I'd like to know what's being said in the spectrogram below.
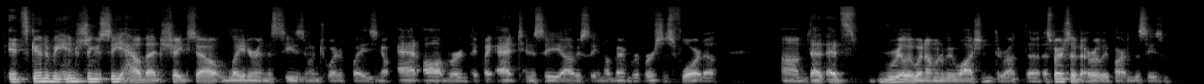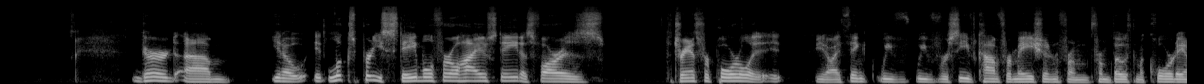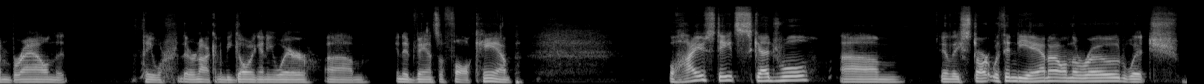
it's going to be interesting to see how that shakes out later in the season when Georgia plays, you know, at Auburn. They play at Tennessee, obviously in November versus Florida. Um, that that's really what I'm going to be watching throughout the, especially the early part of the season. Gerd, um, you know, it looks pretty stable for Ohio State as far as the transfer portal. It, you know, I think we've we've received confirmation from from both McCord and Brown that they were they're not going to be going anywhere. Um, in advance of fall camp. Ohio State's schedule, um, you know, they start with Indiana on the road, which,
